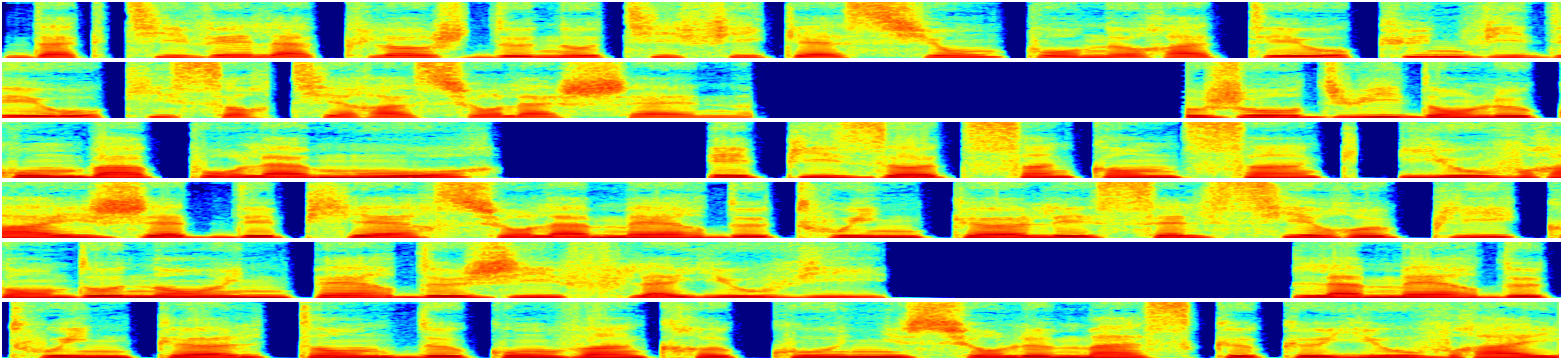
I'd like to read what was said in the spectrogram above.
d'activer la cloche de notification pour ne rater aucune vidéo qui sortira sur la chaîne. Aujourd'hui dans le combat pour l'amour, épisode 55, Youvraï jette des pierres sur la mère de Twinkle et celle-ci replique en donnant une paire de gifles à Yuvi. La mère de Twinkle tente de convaincre Kugne sur le masque que Youvraï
